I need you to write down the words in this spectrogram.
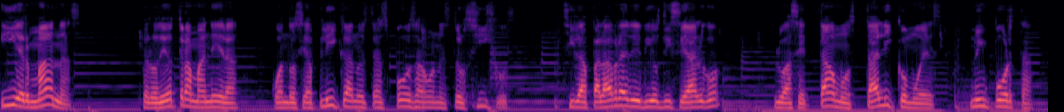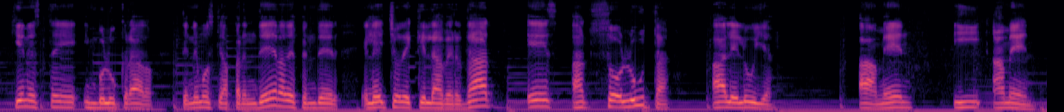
y hermanas, pero de otra manera cuando se aplica a nuestra esposa o a nuestros hijos. Si la palabra de Dios dice algo, lo aceptamos tal y como es, no importa quien esté involucrado. Tenemos que aprender a defender el hecho de que la verdad es absoluta. Aleluya. Amén y amén.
